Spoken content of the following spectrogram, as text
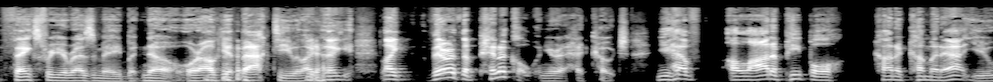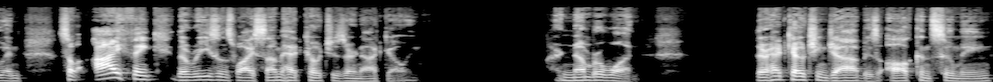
thanks for your resume but no or i'll get back to you like, yeah. like like they're at the pinnacle when you're a head coach you have a lot of people kind of coming at you and so i think the reasons why some head coaches are not going are number one their head coaching job is all consuming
